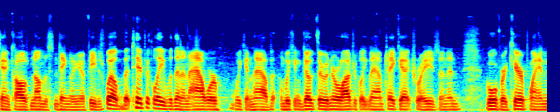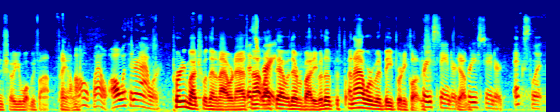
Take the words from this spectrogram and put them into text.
can cause numbness and tingling in your feet as well. But typically within an hour, we can have, and we can go through a neurological exam, take x-rays, and then go over a care plan and show you what we found. Oh, wow. All within an hour. Pretty much within an hour. Now, it's That's not like that with everybody, but an hour would be pretty close. Pretty standard. Yeah. Pretty standard. Excellent.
